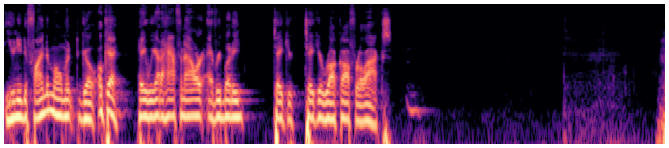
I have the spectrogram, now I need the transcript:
You need to find a moment to go, okay, hey, we got a half an hour. Everybody take your take your ruck off, relax.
